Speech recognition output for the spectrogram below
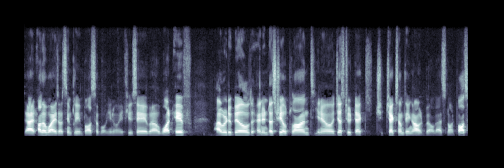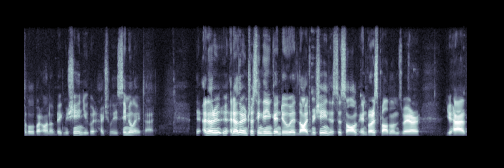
that otherwise are simply impossible. You know, if you say, well, what if I were to build an industrial plant, you know, just to ch check something out? Well, that's not possible, but on a big machine, you could actually simulate that. Another, another interesting thing you can do with large machines is to solve inverse problems where you have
